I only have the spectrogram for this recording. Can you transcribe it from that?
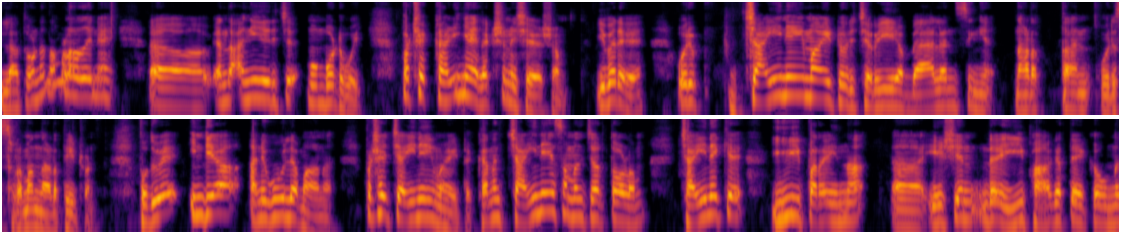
ഇല്ലാത്തതുകൊണ്ട് നമ്മൾ അതിനെ എന്താ അംഗീകരിച്ച് മുമ്പോട്ട് പോയി. പക്ഷേ കഴിഞ്ഞ ഇലക്ഷന് ശേഷം ഇവർ ഒരു ചൈനയുമായിട്ടൊരു ചെറിയ ബാലൻസിങ് നടത്താൻ ഒരു ശ്രമം നടത്തിയിട്ടുണ്ട്. പൊതുവേ ഇന്ത്യ അനുകൂലമാണ്. പക്ഷേ ചൈനയുമായിട്ട് കാരണം ചൈനയെ സംബന്ധിച്ചിടത്തോളം ചൈനയ്ക്ക് ഈ പറയുന്ന ഏഷ്യന്റെ ഈ ഭാഗത്തേക്ക് ഒന്ന്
